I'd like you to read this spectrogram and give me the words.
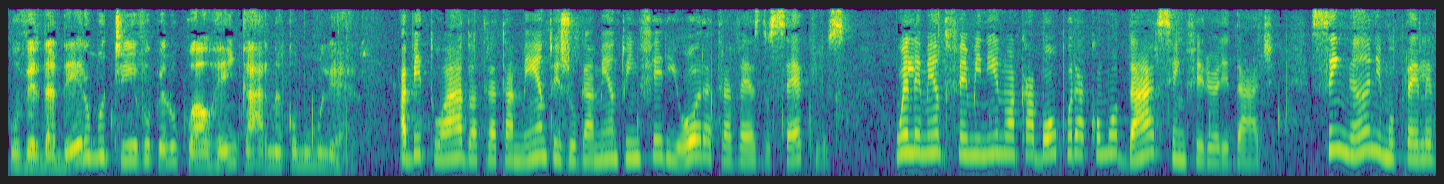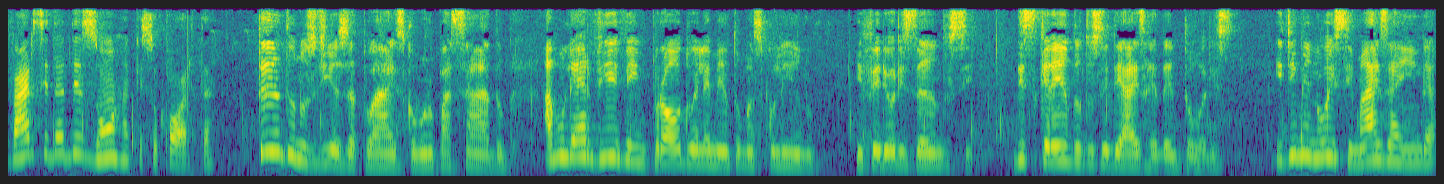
o verdadeiro motivo pelo qual reencarna como mulher. Habituado a tratamento e julgamento inferior através dos séculos, o elemento feminino acabou por acomodar-se à inferioridade, sem ânimo para elevar-se da desonra que suporta. Tanto nos dias atuais como no passado, a mulher vive em prol do elemento masculino, inferiorizando-se, descrendo dos ideais redentores, e diminui-se mais ainda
